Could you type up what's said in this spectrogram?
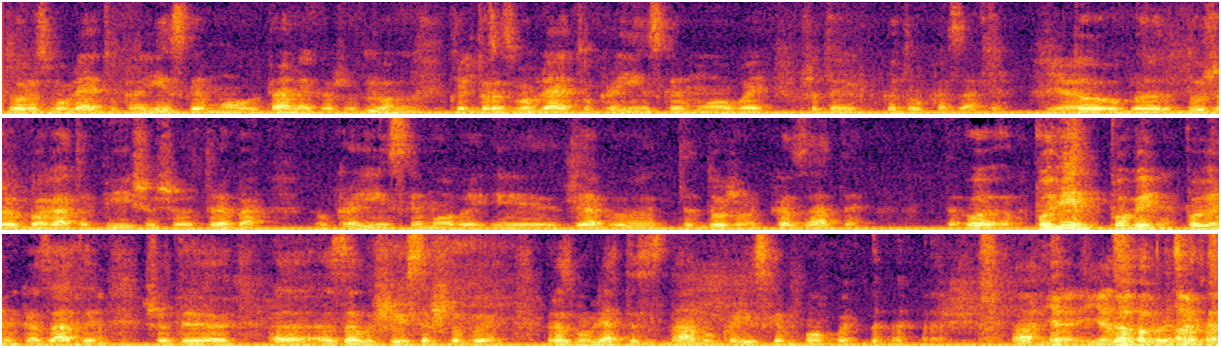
хто розмовляє українською мовою, правильно я кажу? Хто, Мгм. Ті, хто розмовляє українською мовою, що ти хотів казати? Я... то е, дуже багато пише, що треба українська мова, і треба, ти должен казати. О, Повинен, повинен, повинен казати, що ти е, залишився, щоб розмовляти з нами українською мовою. Я, я Добре. Це- це-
